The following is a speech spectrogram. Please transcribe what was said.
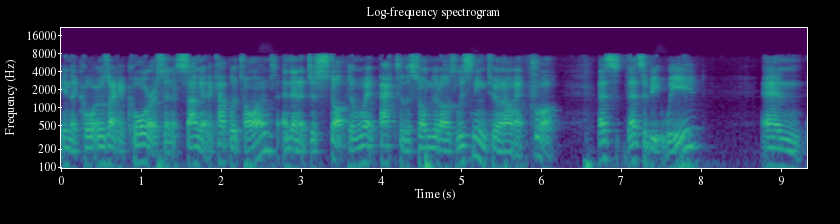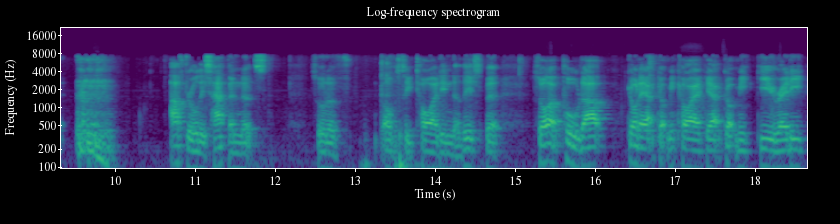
in the chorus. It was like a chorus and it sung it a couple of times and then it just stopped and went back to the song that I was listening to and I went, whoa, that's that's a bit weird. And after all this happened, it's sort of obviously tied into this. But so I pulled up, got out, got my kayak out, got my gear ready.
